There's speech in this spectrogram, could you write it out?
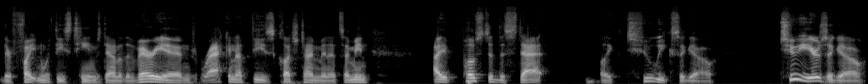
they're fighting with these teams down to the very end, racking up these clutch time minutes. I mean, I posted the stat like two weeks ago. Two years ago,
